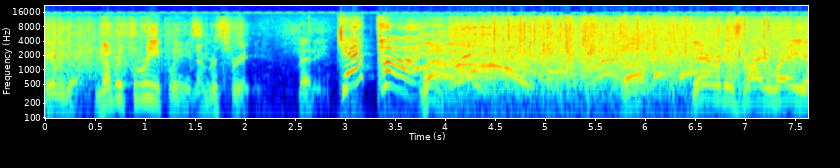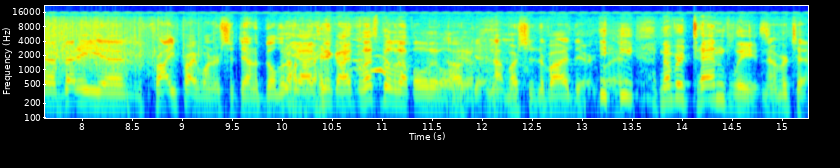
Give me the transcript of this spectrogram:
Here we go. Number three, please. Number three. Betty. Jackpot! Wow. Well, there it is right away. Uh, Betty, uh, probably, you probably want her to sit down and build it up, Yeah, I think I, let's build it up a little. Okay, not much to divide there. Go ahead. Number 10, please. Number 10.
